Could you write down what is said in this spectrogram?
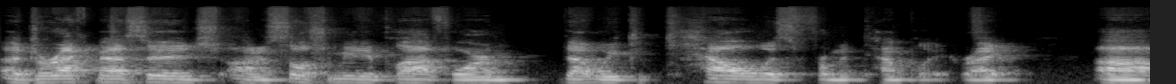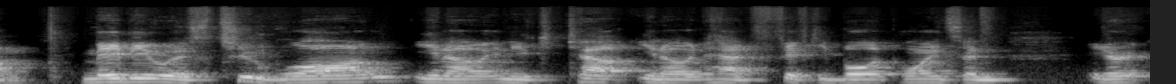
a direct message on a social media platform that we could tell was from a template, right? Um, maybe it was too long, you know, and you could tell, you know, it had 50 bullet points and you're,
